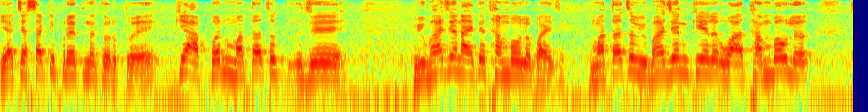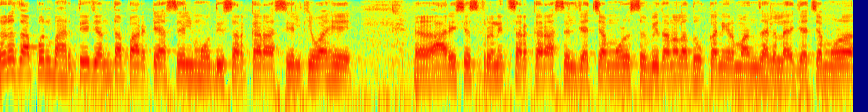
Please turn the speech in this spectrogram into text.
याच्यासाठी प्रयत्न करतो आहे की आपण मताचं जे विभाजन आहे ते थांबवलं पाहिजे. मताचं विभाजन केलं वा थांबवलं तरच आपण भारतीय जनता पार्टी असेल मोदी सरकार असेल किंवा हे आर एस एस प्रणित सरकार असेल ज्याच्यामुळं संविधानाला धोका निर्माण झालेला आहे ज्याच्यामुळं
